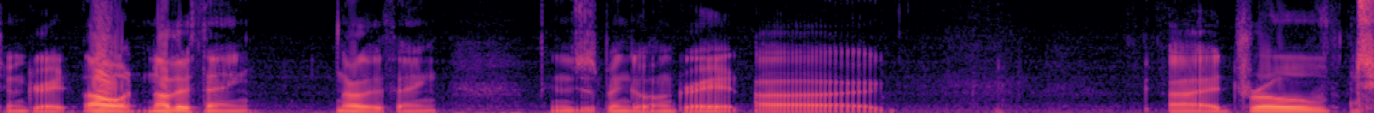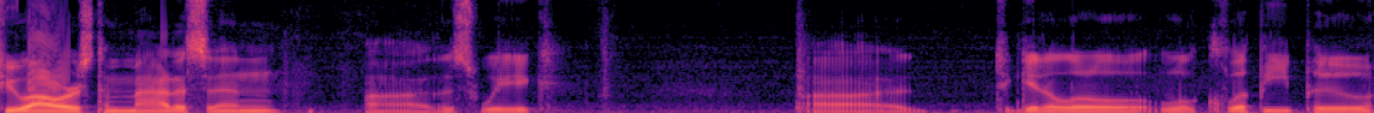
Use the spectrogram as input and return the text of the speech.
Doing great. Oh, another thing. Another thing. It's just been going great. Uh, I drove two hours to Madison uh, this week uh, to get a little little clippy poo,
